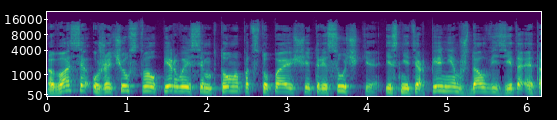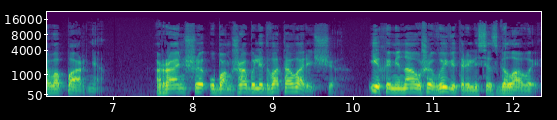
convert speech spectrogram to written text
Вася уже чувствовал первые симптомы подступающей трясучки и с нетерпением ждал визита этого парня. Раньше у бомжа были два товарища. Их имена уже выветрились из головы.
